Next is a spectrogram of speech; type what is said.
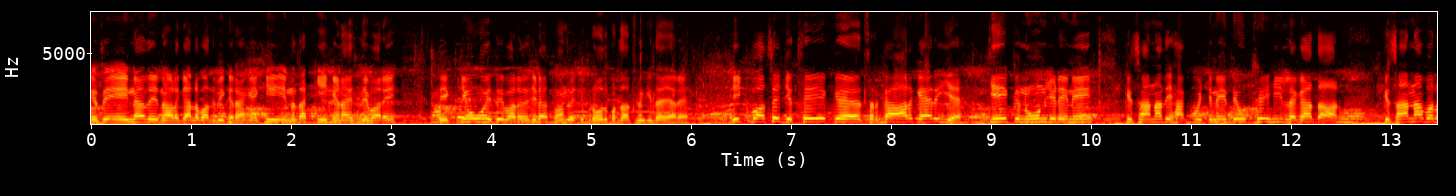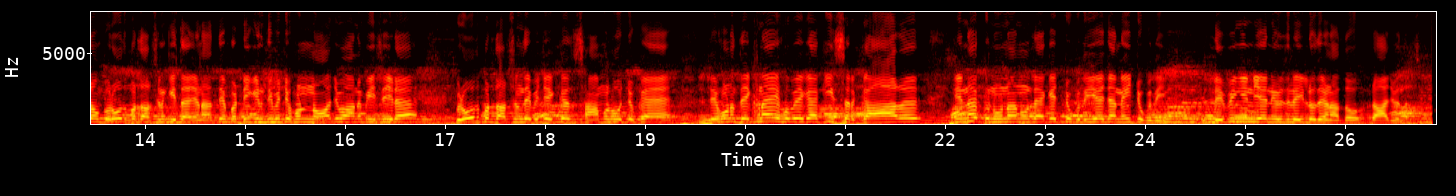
ਕਿਸੇ ਇਹਨਾਂ ਦੇ ਨਾਲ ਗੱਲਬਾਤ ਵੀ ਕਰਾਂਗੇ ਕਿ ਇਹਨਾਂ ਦਾ ਕੀ ਕਹਿਣਾ ਇਸ ਦੇ ਬਾਰੇ ਤੇ ਕਿਉਂ ਇਸ ਦੇ ਬਾਰੇ ਜਿਹੜਾ ਸੰਬੰਧ ਵਿੱਚ ਵਿਰੋਧ ਪ੍ਰਦਰਸ਼ਨ ਕੀਤਾ ਜਾ ਰਿਹਾ ਹੈ। ਇੱਕ ਪਾਸੇ ਜਿੱਥੇ ਇੱਕ ਸਰਕਾਰ ਕਹਿ ਰਹੀ ਹੈ ਕਿ ਇਹ ਕਾਨੂੰਨ ਜਿਹੜੇ ਨੇ ਕਿਸਾਨਾਂ ਦੇ ਹੱਕ ਵਿੱਚ ਨੇ ਤੇ ਉੱਥੇ ਹੀ ਲਗਾਤਾਰ ਕਿਸਾਨਾਂ ਵੱਲੋਂ ਵਿਰੋਧ ਪ੍ਰਦਰਸ਼ਨ ਕੀਤਾ ਜਾਣਾ ਤੇ ਵੱਡੀ ਗਿਣਤੀ ਵਿੱਚ ਹੁਣ ਨੌਜਵਾਨ ਵੀ ਸੀ ਜਿਹੜਾ ਵਿਰੋਧ ਪ੍ਰਦਰਸ਼ਨ ਦੇ ਵਿੱਚ ਇੱਕ ਸ਼ਾਮਲ ਹੋ ਚੁੱਕਾ ਹੈ। ਤੇ ਹੁਣ ਦੇਖਣਾ ਇਹ ਹੋਵੇਗਾ ਕਿ ਸਰਕਾਰ ਇਹਨਾਂ ਕਾਨੂੰਨਾਂ ਨੂੰ ਲੈ ਕੇ ਚੁੱਕਦੀ ਹੈ ਜਾਂ ਨਹੀਂ ਚੁੱਕਦੀ। ਲਿਵਿੰਗ ਇੰਡੀਆ ਨਿਊਜ਼ ਲਈ ਲੁਧਿਆਣਾ ਤੋਂ ਰਾਜਵਿੰਦਰ ਸਿੰਘ।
